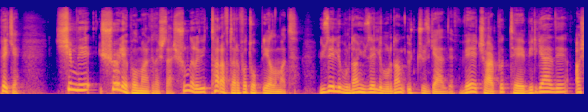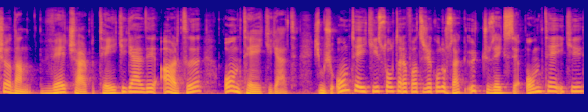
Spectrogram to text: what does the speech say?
Peki şimdi şöyle yapalım arkadaşlar. Şunları bir taraf tarafa toplayalım hadi. 150 buradan 150 buradan 300 geldi. V çarpı T1 geldi. Aşağıdan V çarpı T2 geldi. Artı 10 T2 geldi. Şimdi şu 10 T2'yi sol tarafa atacak olursak 300 eksi 10 T2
